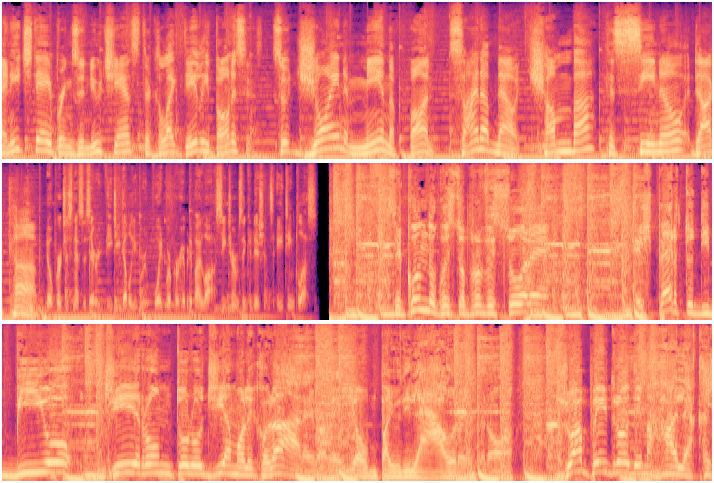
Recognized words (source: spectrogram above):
And each day brings a new chance to collect daily bonuses. So join me in the fun. Sign up now at chumbacasino.com. No purchase necessary. Group. Void were prohibited by law. See terms and conditions. 18 plus. Secondo questo professore esperto di biogerontologia molecolare, vabbè, io ho un paio di lauree, però Joao Pedro de Mahala eh,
